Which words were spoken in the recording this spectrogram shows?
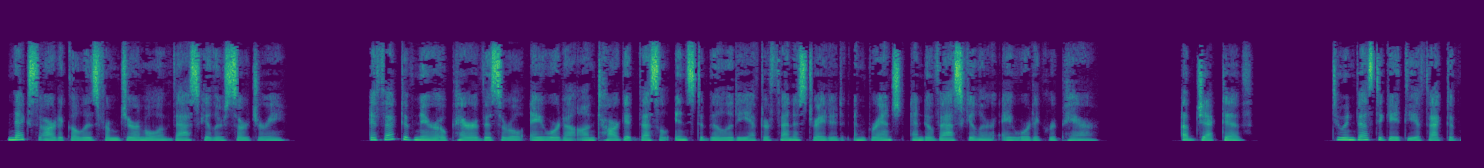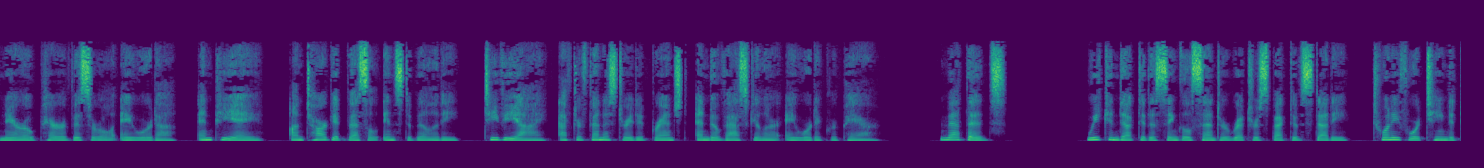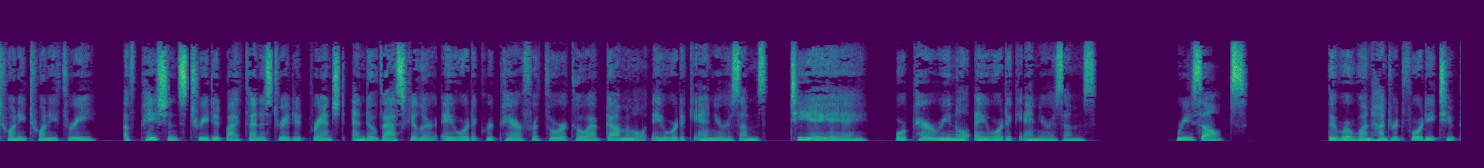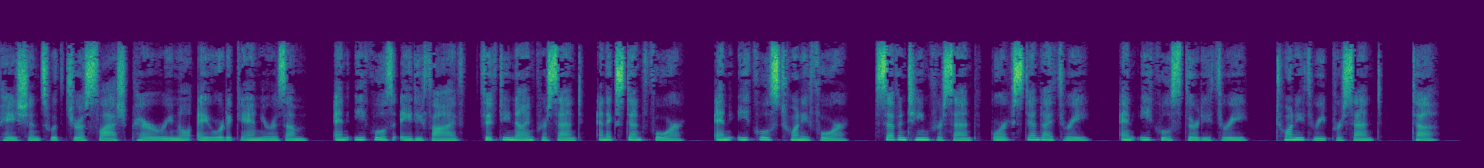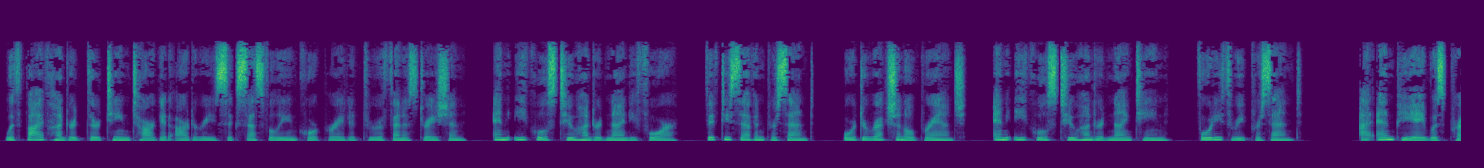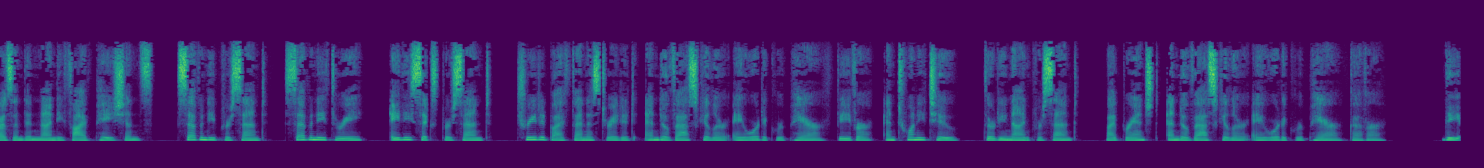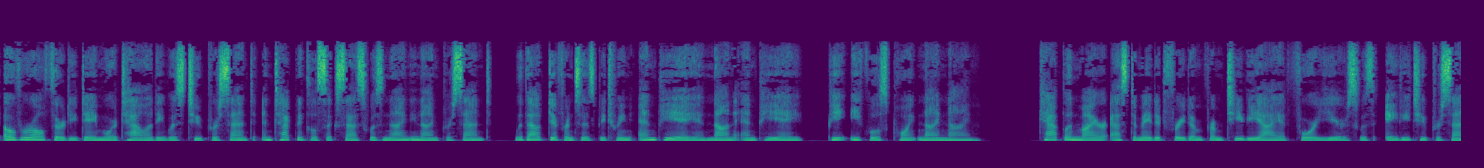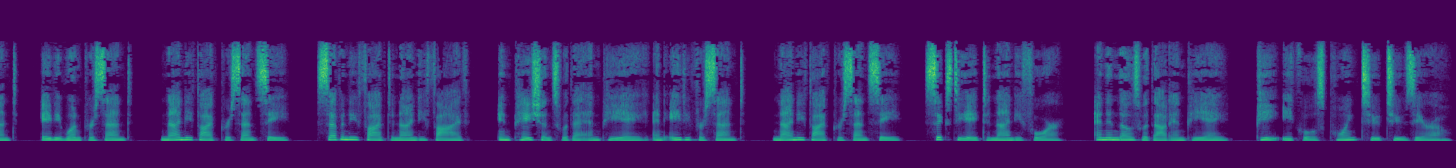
Next article is from Journal of Vascular Surgery. Effective narrow paravisceral aorta on target vessel instability after fenestrated and branched endovascular aortic repair. Objective To investigate the effect of narrow paravisceral aorta, NPA, on target vessel instability, TVI, after fenestrated branched endovascular aortic repair. Methods We conducted a single center retrospective study, 2014 to 2023, of patients treated by fenestrated branched endovascular aortic repair for thoracoabdominal aortic aneurysms, TAAA, or pararenal aortic aneurysms. Results. There were 142 patients with DRA slash pararenal aortic aneurysm, n equals 85, 59%, and extent 4, n equals 24, 17%, or extent I3, n equals 33, 23%, ta, with 513 target arteries successfully incorporated through a fenestration, n equals 294, 57%, or directional branch, n equals 219, 43%. A NPA was present in 95 patients, 70%, 73, 86%, treated by fenestrated endovascular aortic repair, FEVAR, and 22, 39%, by branched endovascular aortic repair, BEVAR. The overall 30 day mortality was 2% and technical success was 99%, without differences between NPA and non NPA, p equals 0.99. Kaplan Meier estimated freedom from TVI at 4 years was 82%, 81%, 95% C, 75 to 95 in patients with a NPA and 80%, 95% C, 68 to 94, and in those without NPA, p equals 0.220.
